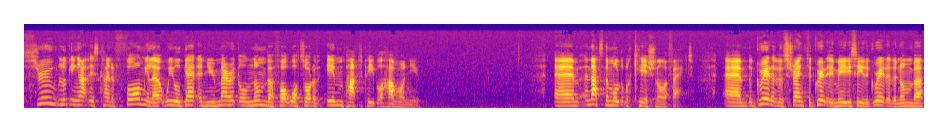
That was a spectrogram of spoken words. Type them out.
through looking at this kind of formula, we will get a numerical number for what sort of impact people have on you. Um, and that's the multiplicational effect. Um, the greater the strength, the greater the immediacy, the greater the number,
